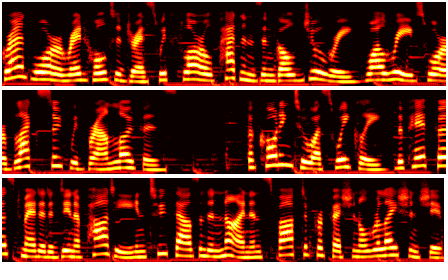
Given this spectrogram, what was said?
Grant wore a red halter dress with floral patterns and gold jewelry, while Reeves wore a black suit with brown loafers. According to Us Weekly, the pair first met at a dinner party in 2009 and sparked a professional relationship.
